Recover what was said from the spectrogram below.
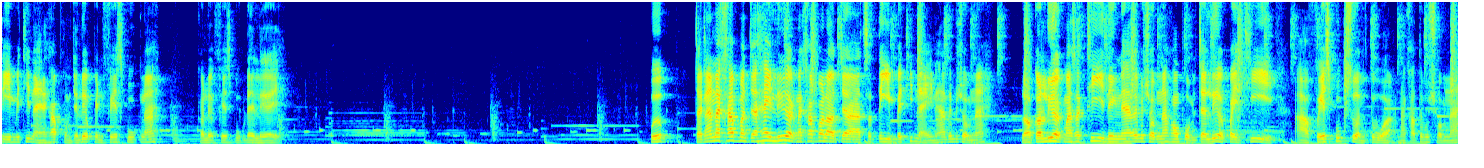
ตรีมไปที่ไหนนะครับผมจะเลือกเป็น Facebook นะก็เลือก Facebook ได้เลยปุ๊บจากนั้นนะครับมันจะให้เลือกนะครับว่าเราจะสตรีมไปที่ไหนนะฮะท่านผู้ชมนะ เราก็เลือกมาสักที่หนึ่งนะท่านผู้ชมนะของผมจะเลือกไปที่อ่า Facebook ส่วนตัวนะครับท่านผู้ชมนะ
